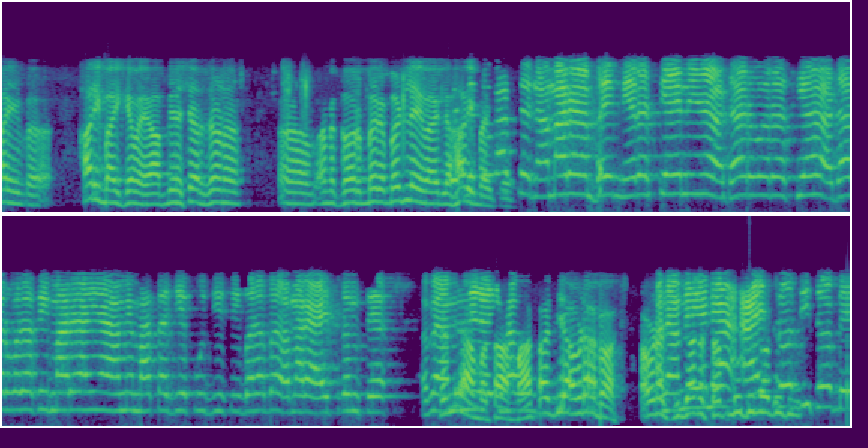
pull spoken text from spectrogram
બાઈ હારી બાઈ કહેવાય. આ બે ચાર જણ અને ઘર બરે બદલાવ્યા એટલે હારી બાઈ છે ને અમારા ભાઈ મેરેજ થયા ને અઢાર વર્ષ થયા. અઢાર વર્ષથી મારે અહીંયા અમે માતાજીએ પૂજી છીએ બરાબર? અમારે આશ્રમ છે. હવે માતાજી આવડા આવડા સીધાને નો દીધું. દીધો. બે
